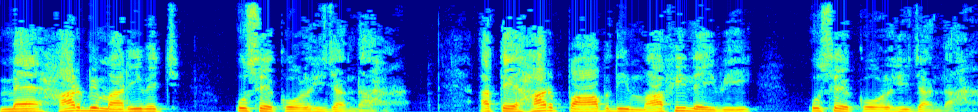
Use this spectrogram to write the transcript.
ਮੈਂ ਹਰ ਬਿਮਾਰੀ ਵਿੱਚ ਉਸੇ ਕੋਲ ਹੀ ਜਾਂਦਾ ਹਾਂ ਅਤੇ ਹਰ ਪਾਪ ਦੀ ਮਾਫੀ ਲਈ ਵੀ ਉਸੇ ਕੋਲ ਹੀ ਜਾਂਦਾ ਹਾਂ।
